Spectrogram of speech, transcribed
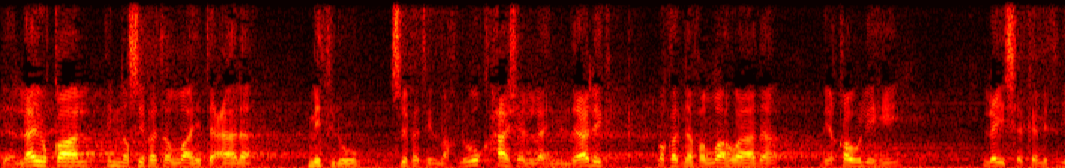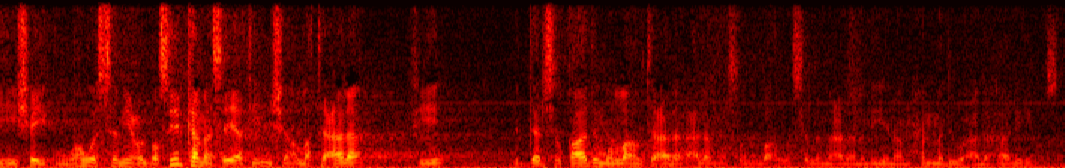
بان لا يقال إن صفة الله تعالى مثل صفة المخلوق. حاشا لله من ذلك. وقد نفى الله هذا بقوله ليس كمثله شيء وهو السميع البصير كما سيأتي إن شاء الله تعالى في الدرس القادم. والله تعالى أعلم. وصلى الله وسلم على نبينا محمد وعلى آله وصحبه.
